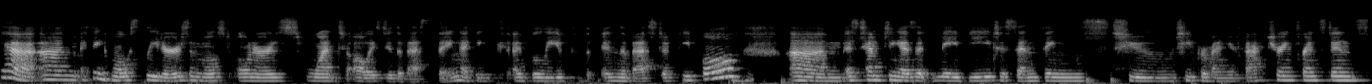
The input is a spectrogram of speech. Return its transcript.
Yeah, um, I think most leaders and most owners want to always do the best thing. I think I believe in the best of people. Mm-hmm. Um, as tempting as it may be to send things to cheaper manufacturing, for instance,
